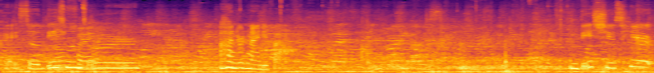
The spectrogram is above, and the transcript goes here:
Okay, so these ones are 195. And these shoes here,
